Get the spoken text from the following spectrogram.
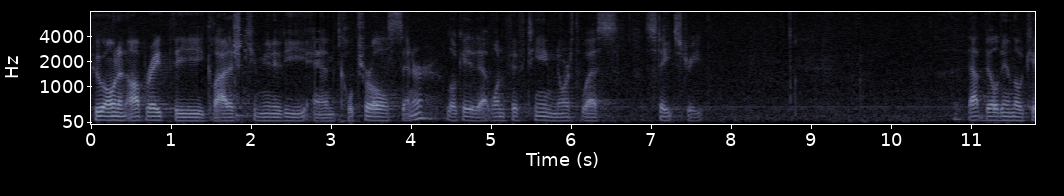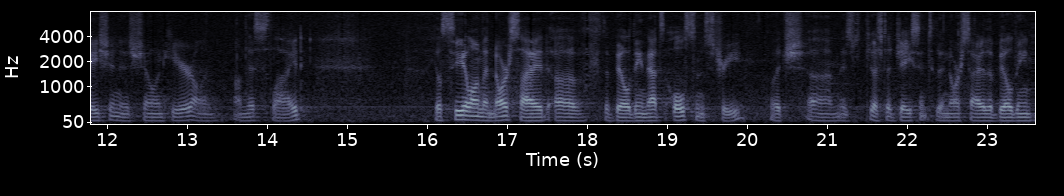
who own and operate the Gladish Community and Cultural Center located at 115 Northwest State Street. That building location is shown here on, on this slide. You'll see along the north side of the building, that's Olson Street, which um, is just adjacent to the north side of the building.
